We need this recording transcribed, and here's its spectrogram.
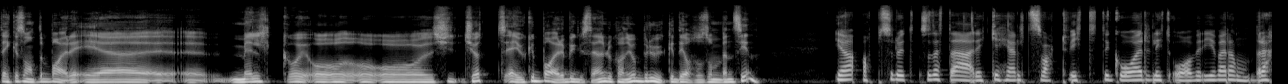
Det er ikke sånn at det bare er eh, melk og, og, og, og kj- kjøtt. er jo ikke bare byggesteiner. Du kan jo bruke det også som bensin. Ja, absolutt. Så dette er ikke helt svart-hvitt. Det går litt over i hverandre.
